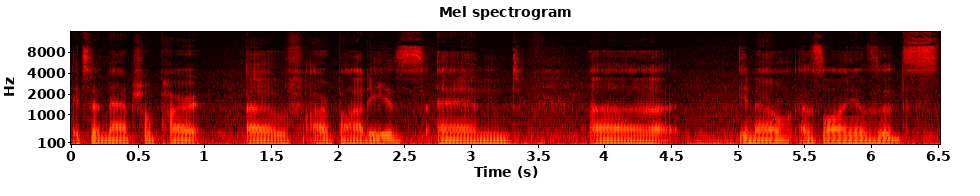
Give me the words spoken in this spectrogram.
it's a natural part of our bodies and uh you know as long as it's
